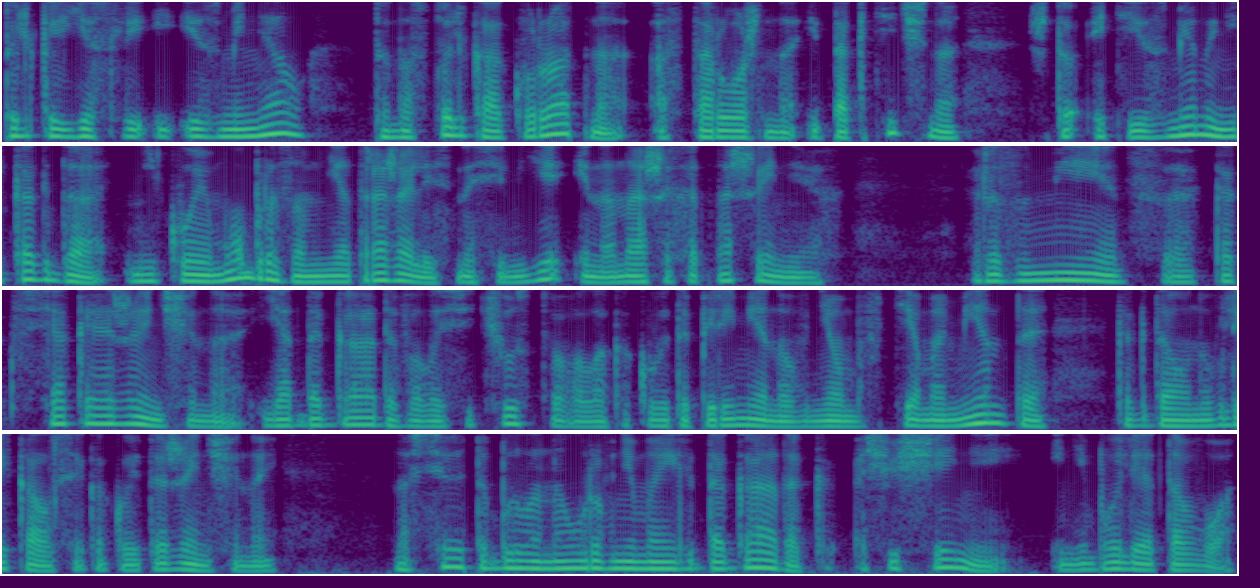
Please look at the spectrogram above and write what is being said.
Только если и изменял, то настолько аккуратно, осторожно и тактично, что эти измены никогда никоим образом не отражались на семье и на наших отношениях. Разумеется, как всякая женщина, я догадывалась и чувствовала какую-то перемену в нем в те моменты, когда он увлекался какой-то женщиной – но все это было на уровне моих догадок, ощущений и не более того.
